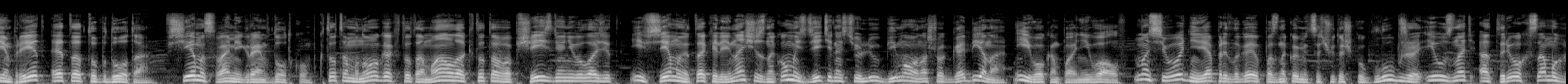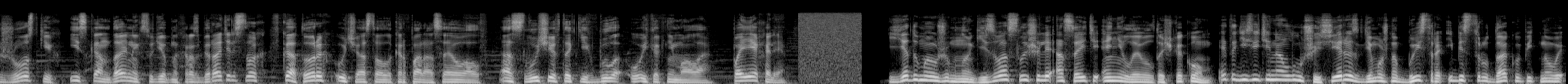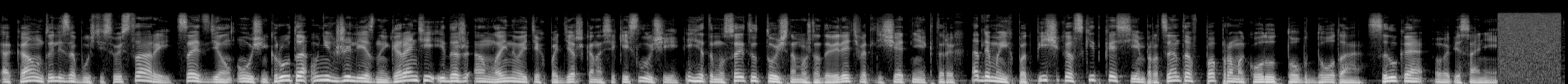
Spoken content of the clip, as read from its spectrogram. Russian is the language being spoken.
Всем привет, это Топ Дота. Все мы с вами играем в дотку. Кто-то много, кто-то мало, кто-то вообще из нее не вылазит. И все мы так или иначе знакомы с деятельностью любимого нашего Габена и его компании Valve. Но сегодня я предлагаю познакомиться чуточку глубже и узнать о трех самых жестких и скандальных судебных разбирательствах, в которых участвовала корпорация Valve. А случаев таких было ой как немало. Поехали! Я думаю, уже многие из вас слышали о сайте anylevel.com. Это действительно лучший сервис, где можно быстро и без труда купить новый аккаунт или забустить свой старый. Сайт сделан очень круто, у них железные гарантии и даже онлайновая техподдержка на всякий случай. И этому сайту точно можно доверять в отличие от некоторых. А для моих подписчиков скидка 7% по промокоду TOPDOTA. Ссылка в описании.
